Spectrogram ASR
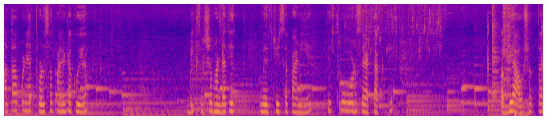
आता आपण यात थोडंसं पाणी टाकूया. मिक्सरच्या भांड्यात हे मिरचीचं पाणी आहे ते थोडंसं यात टाकते. अगदी आवश्यकता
